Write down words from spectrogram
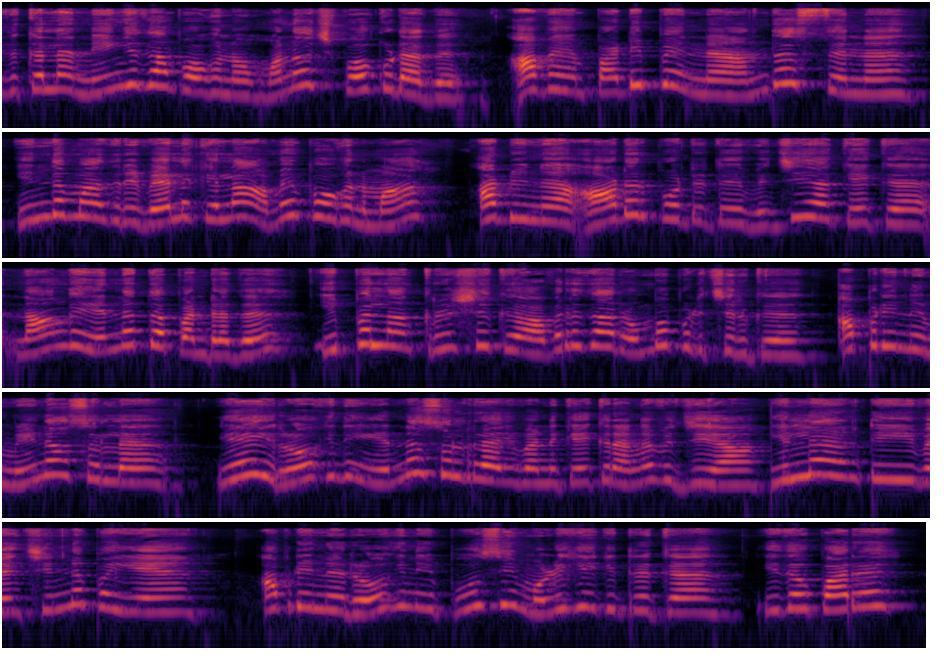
இதுக்கெல்லாம் நீங்க தான் போகணும். மனோஜ் போகக்கூடாது. அவன் படிப்பு என்ன அந்தஸ்து என்ன? இந்த மாதிரி வேலைக்கெல்லாம் அவன் போகணுமா? அப்படின்னு ஆர்டர் போட்டுட்டு விஜயா கேட்க நாங்க என்னத்த பண்றது? இப்பெல்லாம் கிரிஷுக்கு அவரை தான் ரொம்ப பிடிச்சிருக்கு. அப்படின்னு மீனா சொல்ல ஏய் ரோஹிணி என்ன சொல்ற இவன்னு? கேக்குறாங்க விஜயா. இல்ல ஆண்டி இவன் சின்ன பையன். அப்படின்னு ரோஹிணி பூசி மொழிகிக்கிட்டு இருக்க இதோ பாரு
